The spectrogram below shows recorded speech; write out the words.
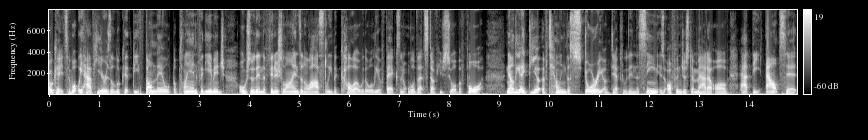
Okay, so what we have here is a look at the thumbnail, the plan for the image, also then the finish lines, and lastly the color with all the effects and all of that stuff you saw before. Now, the idea of telling the story of depth within the scene is often just a matter of, at the outset,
